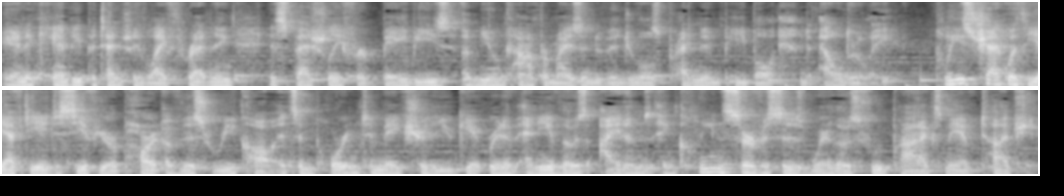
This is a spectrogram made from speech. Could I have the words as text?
and it can be potentially life threatening especially for babies, immune compromised individuals, pregnant people, and elderly. Please check with the FDA to see if you're a part of this recall. It's important to make sure that you get rid of any of those items and clean surfaces where those food products may have touched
